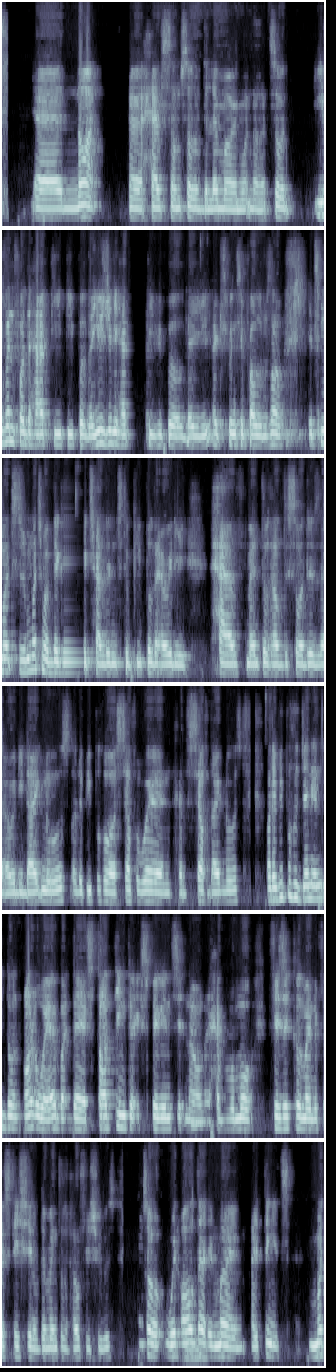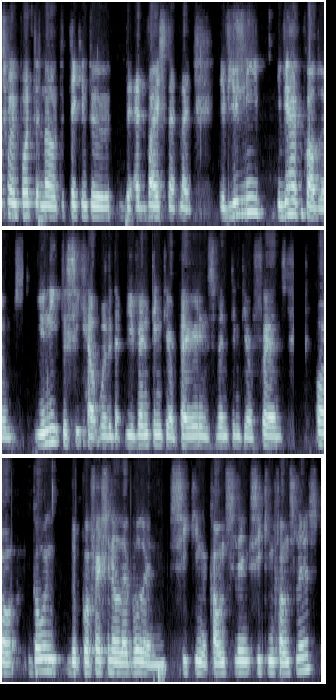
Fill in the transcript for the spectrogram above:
uh, not uh, have some sort of dilemma and whatnot. So even for the happy people, they're usually happy people that are experiencing problems now, it's much much more bigger challenge to people that already have mental health disorders that are already diagnosed, or the people who are self-aware and have self-diagnosed, or the people who genuinely don't aren't aware but they're starting to experience it now, they have a more physical manifestation of the mental health issues. So with all mm-hmm. that in mind, I think it's much more important now to take into the advice that like if you need if you have problems you need to seek help whether that be venting to your parents venting to your friends or going the professional level and seeking a counseling seeking counselors.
